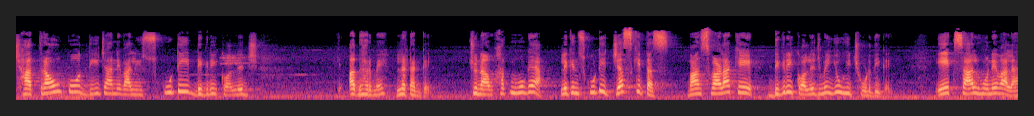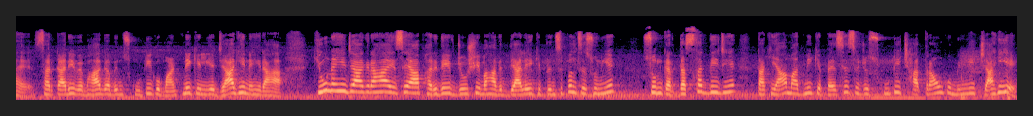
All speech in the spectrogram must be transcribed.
छात्राओं को दी जाने वाली स्कूटी डिग्री कॉलेज अधर में लटक गई। चुनाव खत्म हो गया, लेकिन स्कूटी जस की तस बांसवाड़ा के डिग्री कॉलेज में यूँ ही छोड़ दी गई। एक साल होने वाला है। सरकारी विभाग अब इन स्कूटी को बांटने के लिए जाग ही नहीं रहा। क्यों नहीं जाग रहा? इसे आप हरिदेव जोशी महाविद्यालय की प्रिंसिपल से सुनिए, सुनकर दस्तक दीजिए, ताकि आम आदमी के पैसे से जो स्कूटी छात्राओं को मिलनी चाहिए,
